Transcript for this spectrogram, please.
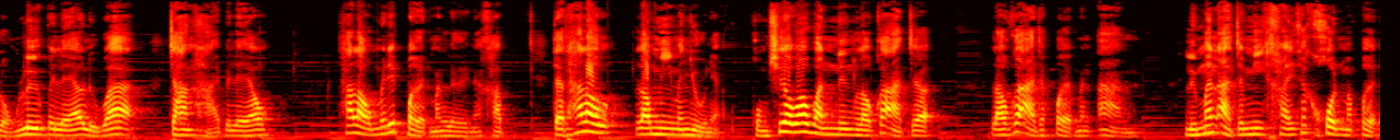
หลงลืมไปแล้ว หรือว่าจางหายไปแล้ว ถ้าเราไม่ได้เปิดมันเลยนะครับ แต่ถ้าเราเรามีมันอยู่เนี่ย ผมเชื่อว่าวันหนึ่งเราก็อาจจะ เราก็อาจจะเปิดมันอ่าน หรือมันอาจจะมีใครสักคนมาเปิด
